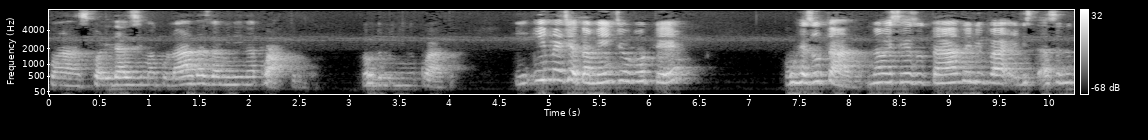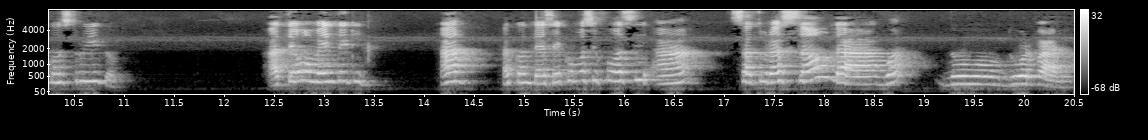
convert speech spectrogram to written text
com as qualidades imaculadas da menina 4, ou do menino 4. E imediatamente eu vou ter um resultado. Não, esse resultado ele, vai, ele está sendo construído. Até o momento em que ah, acontece, é como se fosse a saturação da água do, do orvalho.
